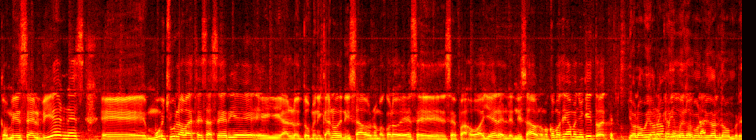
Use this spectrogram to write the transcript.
Comienza el viernes. Eh, muy chula va a estar esa serie. eh, y a los dominicanos de Nizao, no me acuerdo de ese, se fajó ayer, el de Nizao. ¿Cómo se llama, ñoquito? Este? Yo lo vi ahora mismo y se me olvidó el nombre.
